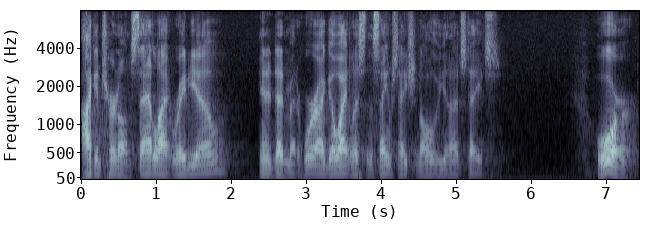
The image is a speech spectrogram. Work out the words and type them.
I can turn on satellite radio. And it doesn't matter where I go, I can listen to the same station all over the United States. Or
